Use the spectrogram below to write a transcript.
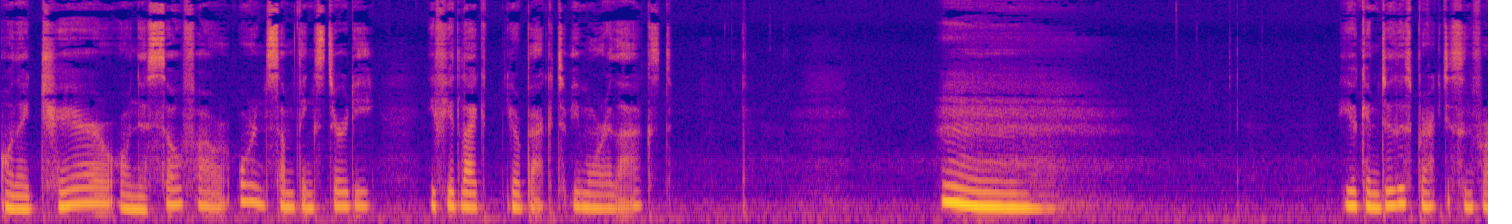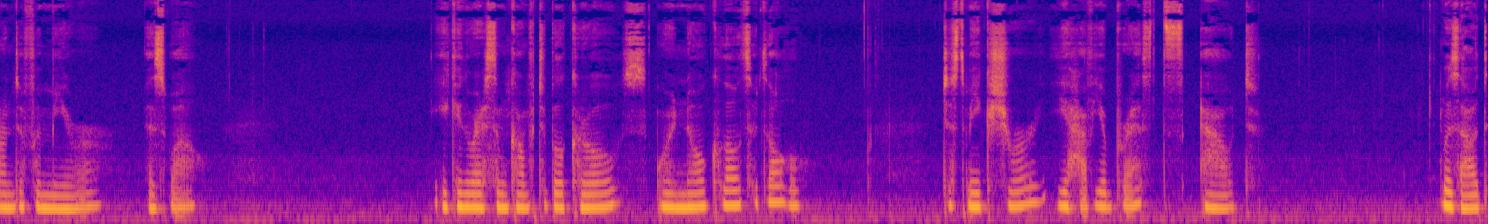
on a chair, on a sofa, or, or on something sturdy if you'd like your back to be more relaxed. Hmm. You can do this practice in front of a mirror as well. You can wear some comfortable clothes or no clothes at all. Just make sure you have your breasts out without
